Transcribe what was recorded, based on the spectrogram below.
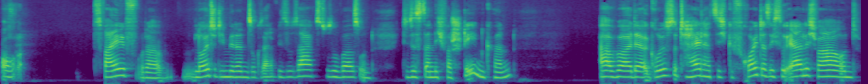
auch zwei oder Leute, die mir dann so gesagt haben, wieso sagst du sowas? Und die das dann nicht verstehen können. Aber der größte Teil hat sich gefreut, dass ich so ehrlich war und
